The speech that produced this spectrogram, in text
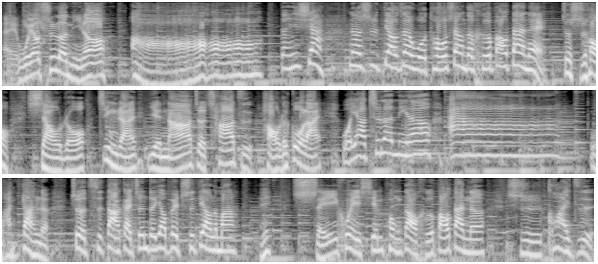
哎，我要吃了你了哦！啊！等一下，那是掉在我头上的荷包蛋呢。这时候，小柔竟然也拿着叉子跑了过来，我要吃了你了！啊！完蛋了，这次大概真的要被吃掉了吗？诶，谁会先碰到荷包蛋呢？是筷子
